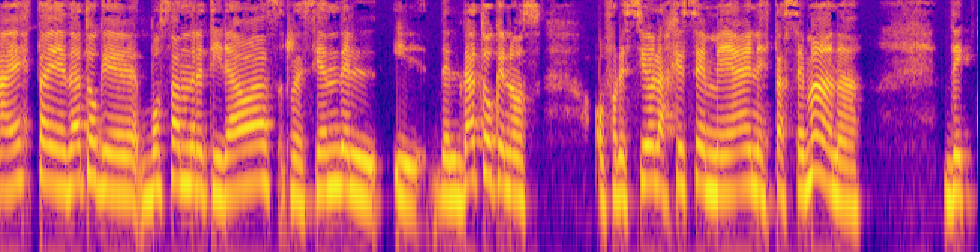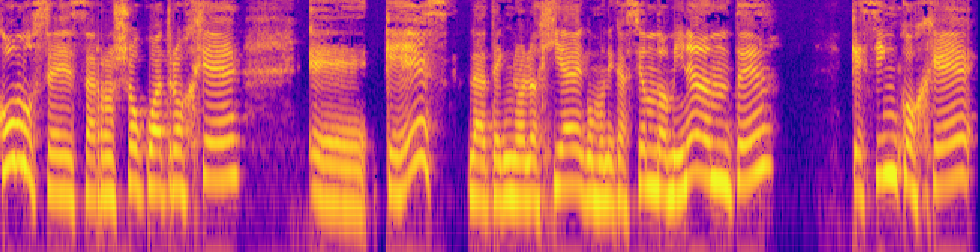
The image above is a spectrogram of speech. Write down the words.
a este dato que vos, André, tirabas recién del, del dato que nos ofreció la GSMA en esta semana, de cómo se desarrolló 4G, eh, que es la tecnología de comunicación dominante, que 5G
